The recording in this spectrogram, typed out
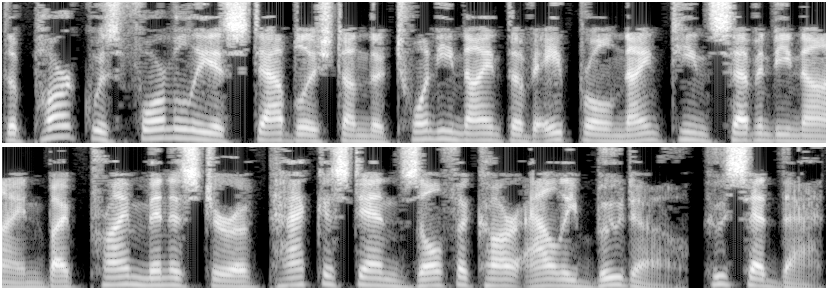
The park was formally established on 29 April 1979 by Prime Minister of Pakistan Zulfikar Ali Bhutto, who said that,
